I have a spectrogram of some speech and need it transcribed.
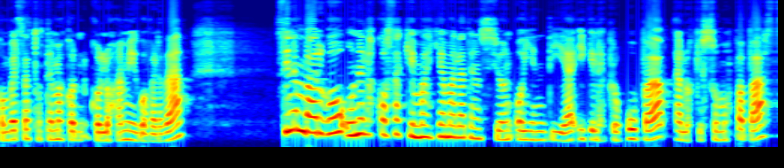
conversa estos temas con, con, los amigos, ¿verdad? Sin embargo, una de las cosas que más llama la atención hoy en día y que les preocupa a los que somos papás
